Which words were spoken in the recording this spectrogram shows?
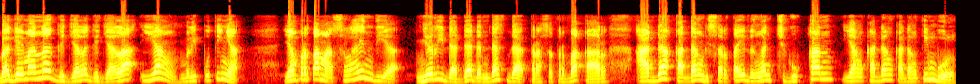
bagaimana gejala-gejala yang meliputinya? Yang pertama, selain dia nyeri dada dan dada terasa terbakar, ada kadang disertai dengan cegukan yang kadang-kadang timbul.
